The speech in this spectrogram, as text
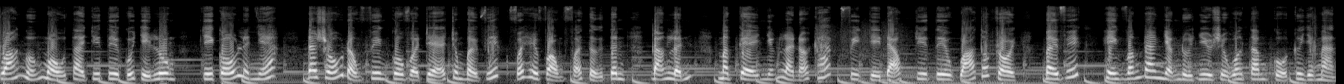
quá ngưỡng mộ tài chi tiêu của chị luôn. Chị cố lên nhé. Đa số động viên cô vợ trẻ trong bài viết với hy vọng phải tự tin, bản lĩnh, mặc kệ những lời nói khác vì chị đã chi tiêu quá tốt rồi. Bài viết hiện vẫn đang nhận được nhiều sự quan tâm của cư dân mạng.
